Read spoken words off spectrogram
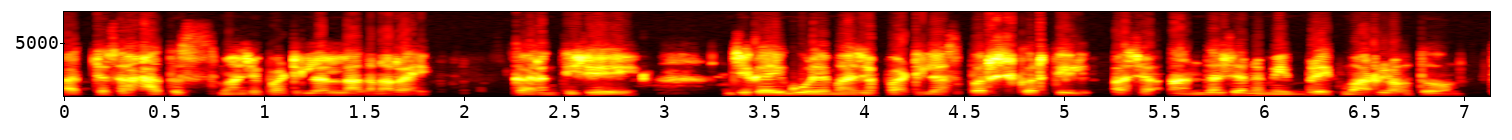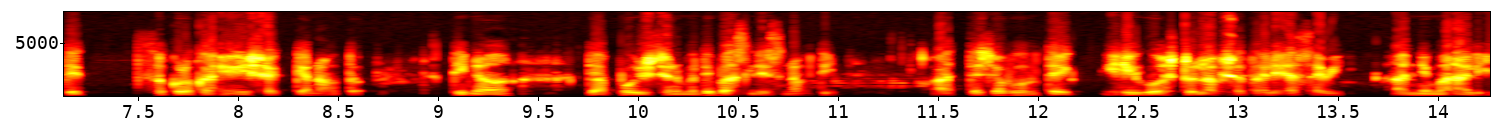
आत्याचा हातच माझ्या पाठीला लागणार आहे. कारण तिचे जे काही गोळे माझ्या पाठीला स्पर्श करतील अशा अंदाजानं मी ब्रेक मारलं होतं ते सगळं काही शक्य नव्हतं. तिनं त्या पोझिशनमध्ये बसलीच नव्हती. आत्याच्या बहुतेक ही गोष्ट लक्षात आली असावी. आणि म्हणाली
